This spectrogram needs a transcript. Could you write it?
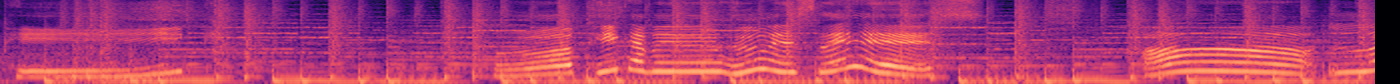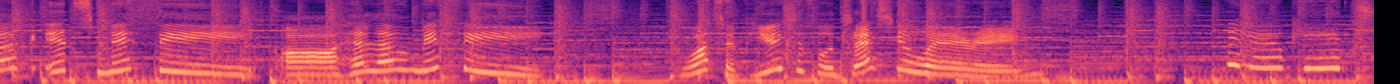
peek. Oh, peekaboo, who is this? Ah, it's Miffy. Oh, hello, Miffy. What a beautiful dress you're wearing. Hello, kids.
